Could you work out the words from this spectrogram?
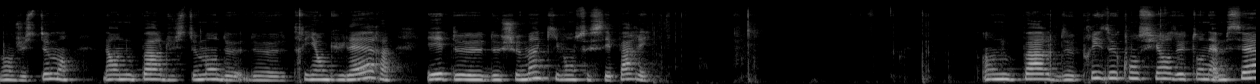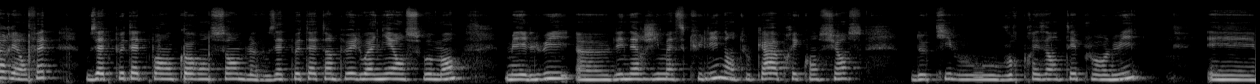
Bon, justement, Là, on nous parle justement de, triangulaires et de, chemins qui vont se séparer. On nous parle de prise de conscience de ton âme sœur et en fait, vous n'êtes peut-être pas encore ensemble, vous êtes peut-être un peu éloignés en ce moment, mais lui, euh, l'énergie masculine en tout cas, a pris conscience de qui vous vous représentez pour lui. Et,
